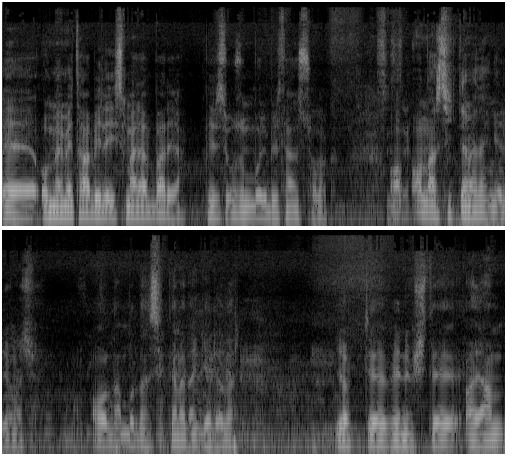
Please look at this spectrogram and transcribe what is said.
Ee, o Mehmet abiyle İsmail abi var ya. Birisi uzun boylu, bir tanesi solak. O- Sizde. onlar siklemeden geliyor maç. Oradan buradan siklemeden geliyorlar. Yok diye benim işte ayağım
